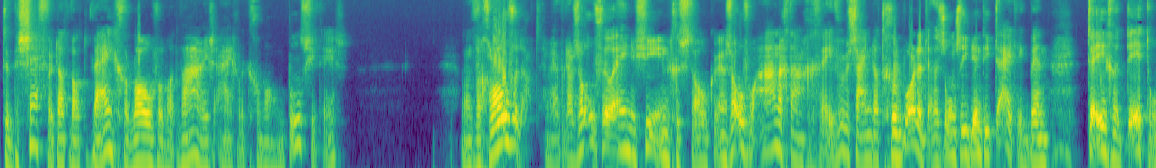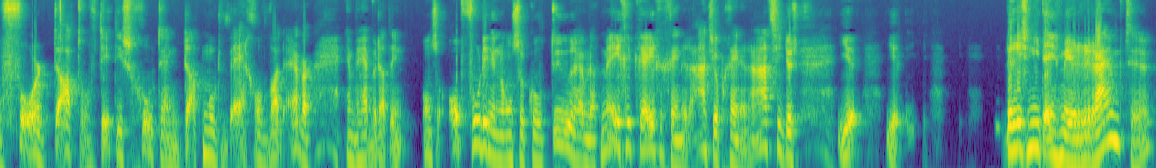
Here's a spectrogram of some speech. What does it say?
te beseffen dat wat wij geloven wat waar is eigenlijk gewoon bullshit is. Want we geloven dat. En we hebben daar zoveel energie in gestoken en zoveel aandacht aan gegeven. We zijn dat geworden. Dat is onze identiteit. Ik ben tegen dit of voor dat. Of dit is goed en dat moet weg of whatever. En we hebben dat in onze opvoeding en onze cultuur hebben dat meegekregen. Generatie op generatie. Dus je, je, er is niet eens meer ruimte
